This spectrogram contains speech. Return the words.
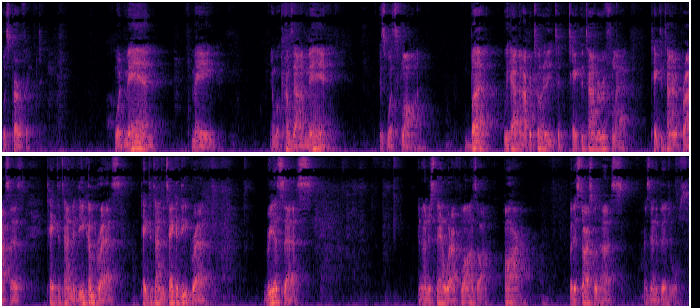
was perfect. What man made and what comes out of man is what's flawed. But we have the opportunity to take the time to reflect, take the time to process, take the time to decompress, take the time to take a deep breath, reassess, and understand what our flaws are, are. But it starts with us as individuals.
